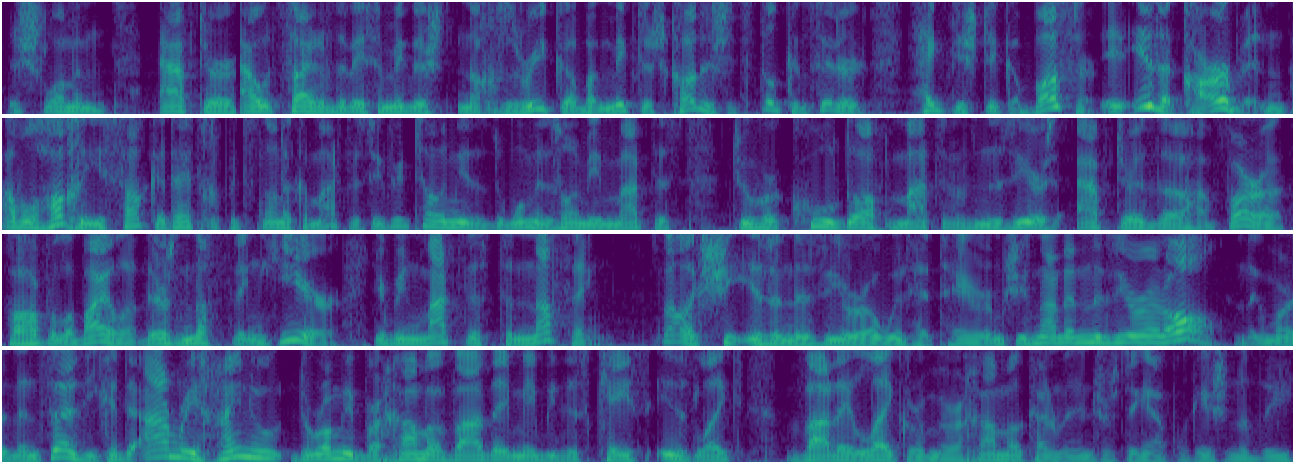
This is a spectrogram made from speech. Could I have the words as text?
the shlamim after outside of the base of Migdash Nachzrika, but Mikdash Kaddish, it's still considered Hekdish Dika Basar. It is a carbon. If you're telling me that the woman is only being matis to her cooled off matzav of Nazirs after the Hafara, Hafar Labaila, there's nothing here. You're being matvis to nothing. It's not like she is a Nazira with Heterim. She's not a Nazira at all. And the Gemara then says, could Amri Hainu Durami Barchama Vade. Maybe this case is like Vade like Rami Barchama, kind of an interesting application of the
